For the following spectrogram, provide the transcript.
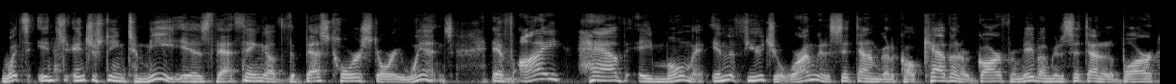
what's in- interesting to me is that thing of the best horror story wins. If I have a moment in the future where I'm going to sit down, I'm going to call Kevin or Garf, or maybe I'm going to sit down at a bar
